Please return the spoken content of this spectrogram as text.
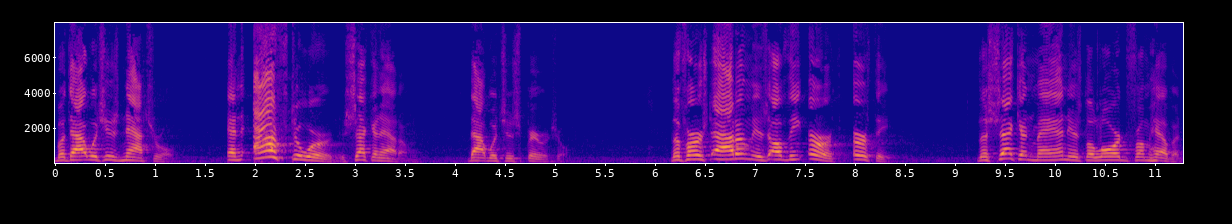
but that which is natural. And afterward, the second Adam, that which is spiritual. The first Adam is of the earth, earthy. The second man is the Lord from heaven.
